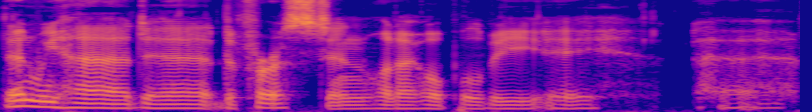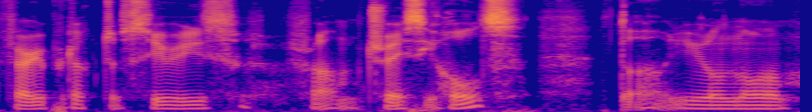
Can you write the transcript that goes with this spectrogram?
Then we had uh, the first in what I hope will be a uh, very productive series from Tracy Holz. You'll know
